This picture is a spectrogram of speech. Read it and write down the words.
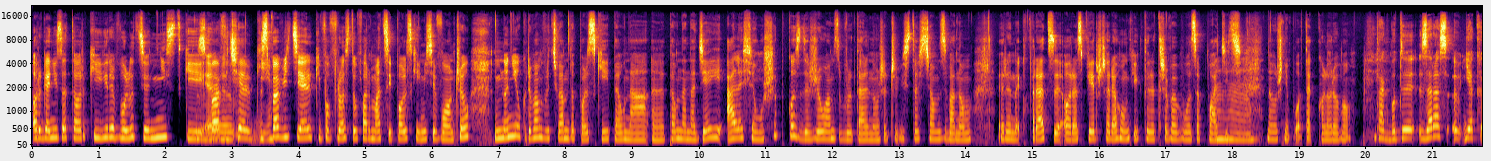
organizatorki rewolucji rewolucjonistki, zbawicielki. zbawicielki po prostu farmacji polskiej mi się włączył. No nie ukrywam, wróciłam do Polski pełna, e, pełna nadziei, ale się szybko zderzyłam z brutalną rzeczywistością zwaną rynek pracy oraz pierwsze rachunki, które trzeba było zapłacić. Mm. No już nie było tak kolorowo. Tak, bo ty zaraz, e, jak e,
